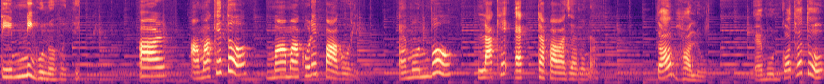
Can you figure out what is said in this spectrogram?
তেমনি গুণবতী। আর আমাকে তো মামা করে পাগল, এমন বউ লাখে একটা পাওয়া যাবে না। তা ভালো। এমন কথা তো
